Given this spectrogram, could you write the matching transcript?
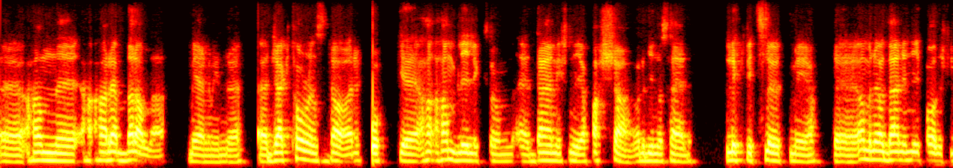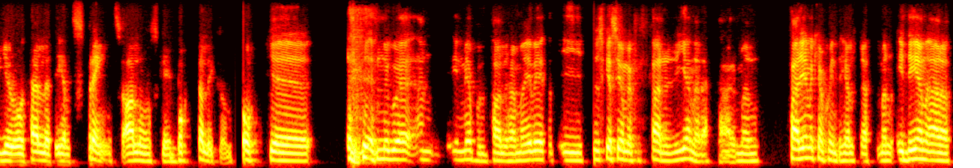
eh, han, eh, han räddar alla mer eller mindre. Eh, Jack Torrance dör och eh, han, han, blir liksom eh, Dannys nya farsa och det blir något så här lyckligt slut med att eh, ja, men nu har Danny en ny fadersfigur och hotellet är helt sprängt så all ondska är borta. Liksom. Och eh, nu går jag in mer på detaljer här, men jag vet att i, nu ska jag se om jag får färgerna rätt här, men färgerna kanske inte helt rätt, men idén är att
